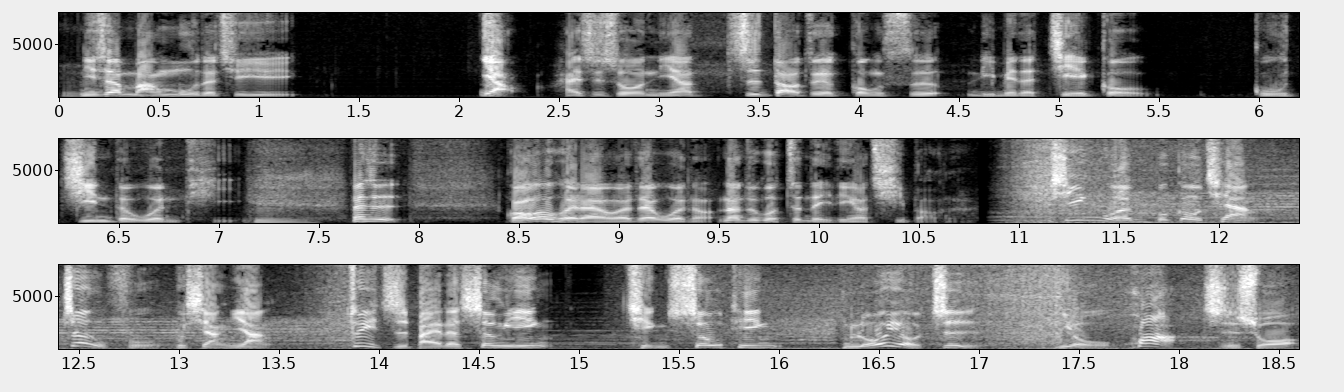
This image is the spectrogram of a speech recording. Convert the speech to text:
你是要盲目的去要。还是说你要知道这个公司里面的结构、股金的问题？嗯，但是广告回来，我要再问哦，那如果真的一定要弃保呢？新闻不够呛，政府不像样，最直白的声音，请收听罗有志有话直说。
